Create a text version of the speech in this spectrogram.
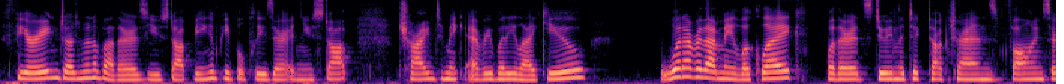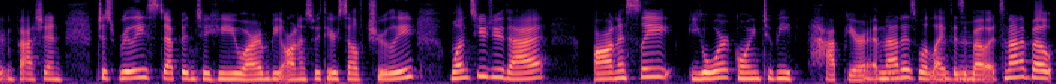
fearing judgment of others, you stop being a people pleaser, and you stop trying to make everybody like you, whatever that may look like, whether it's doing the TikTok trends, following certain fashion, just really step into who you are and be honest with yourself truly. Once you do that, honestly, you're going to be happier. And that mm-hmm. is what life is mm-hmm. about. It's not about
